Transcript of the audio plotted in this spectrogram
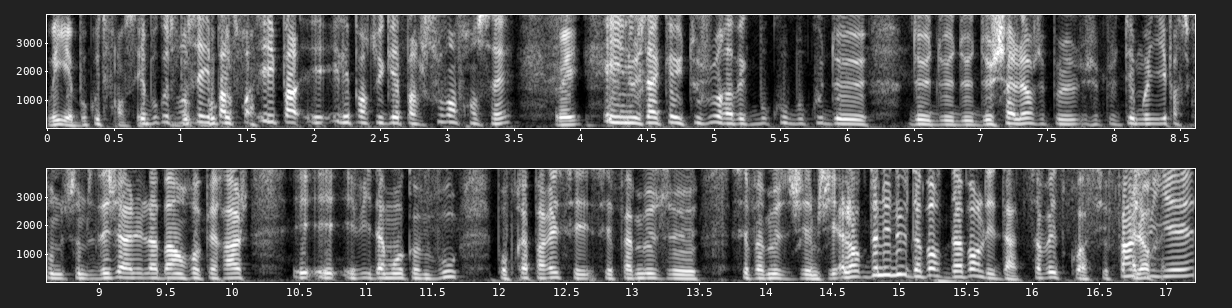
Oui, il y a beaucoup de Français. Il y a beaucoup de Français. Et, les Portugais parlent souvent français. Oui. Et ils nous accueillent toujours avec beaucoup, beaucoup de, de, de, chaleur. Je peux, je peux témoigner parce que nous sommes déjà allés là-bas en repérage, et, évidemment comme vous, pour préparer ces, ces fameuses, ces fameuses GMJ. Alors, donnez-nous d'abord, d'abord les dates. Ça va être quoi? C'est fin juillet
